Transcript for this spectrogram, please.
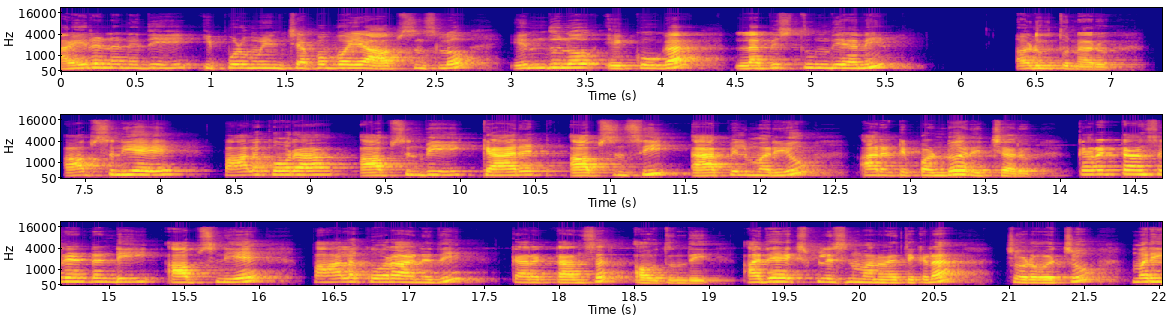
ఐరన్ అనేది ఇప్పుడు మేము చెప్పబోయే ఆప్షన్స్లో ఎందులో ఎక్కువగా లభిస్తుంది అని అడుగుతున్నారు. ఆప్షన్ ఏ పాలకూర option B carrot option C apple మరియు అరటిపండు అని ఇచ్చారు. కరెక్ట్ ఆన్సర్ ఏంటండి? ఆప్షన్ ఏ పాలకూర అనేది కరెక్ట్ ఆన్సర్ అవుతుంది. అదే ఎక్స్ప్లెనేషన్ మనం అయితే ఇక్కడ చూడవచ్చు. మరి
